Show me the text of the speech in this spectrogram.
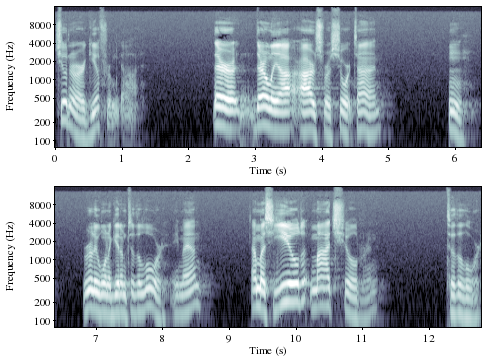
Children are a gift from God. They're, they're only ours for a short time. Hmm. Really want to get them to the Lord. Amen? I must yield my children to the Lord.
